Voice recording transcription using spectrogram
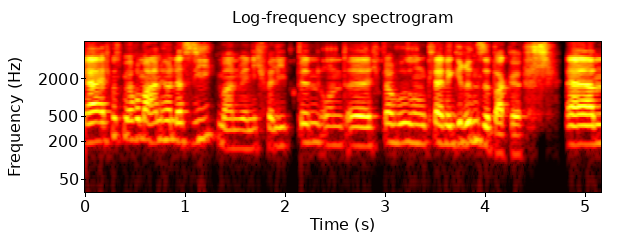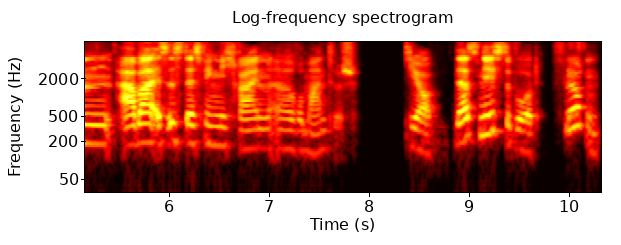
ja, ich muss mir auch immer anhören, das sieht man, wenn ich verliebt bin und äh, ich glaube, so eine kleine Grinsebacke. Ähm, aber es ist deswegen nicht rein äh, romantisch. Ja, das nächste Wort. Flirten.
